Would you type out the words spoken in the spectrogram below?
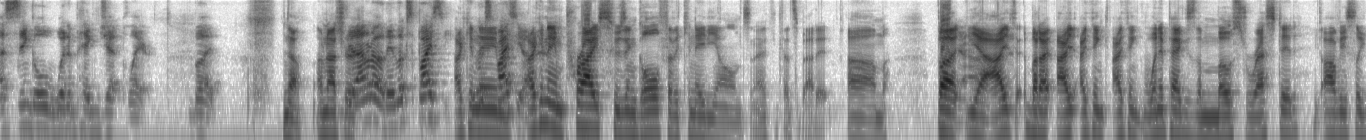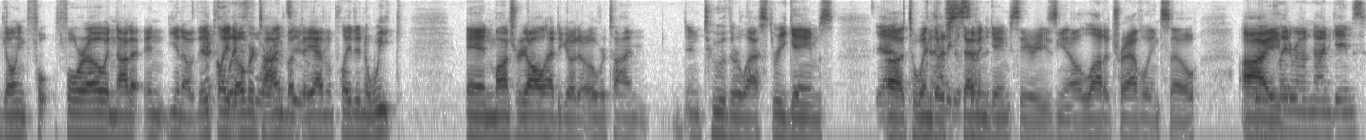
a single Winnipeg Jet player. But no, I'm not dude, sure. I don't know. They look spicy. I can name. I can name Price, who's in goal for the Canadiens, and I think that's about it. Um, but Yeah. yeah, I. Th- but I, I. Think. I think Winnipeg's the most rested. Obviously, going 4-0 and not. A, and you know they played overtime, but they haven't played in a week. And Montreal had to go to overtime in two of their last three games Yeah, uh, to win their go seven game series. You know, a lot of traveling. So I played around nine games.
